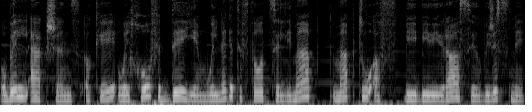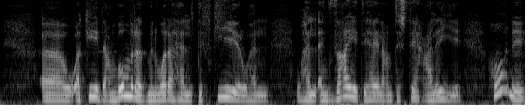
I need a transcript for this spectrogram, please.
وبال actions أوكي؟ والخوف الدايم وال negative thoughts اللي ما ما بتوقف براسي وبجسمي. آه وأكيد عم بمرض من وراء هالتفكير وهال وهال anxiety هاي اللي عم تجتاح علي. هون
